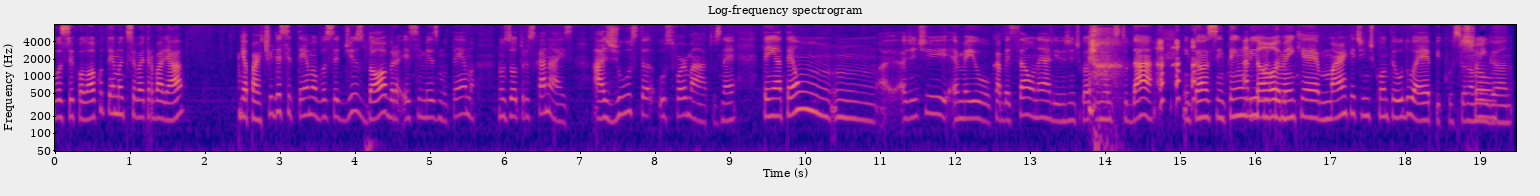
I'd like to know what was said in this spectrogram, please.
você coloca o tema que você vai trabalhar. E a partir desse tema, você desdobra esse mesmo tema nos outros canais. Ajusta os formatos, né? Tem até um... um- a, a gente é meio cabeção, né, Ali? A gente gosta muito de estudar. Então, assim, tem um livro Adoro. também que é Marketing de Conteúdo Épico, se eu não me Show. engano.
